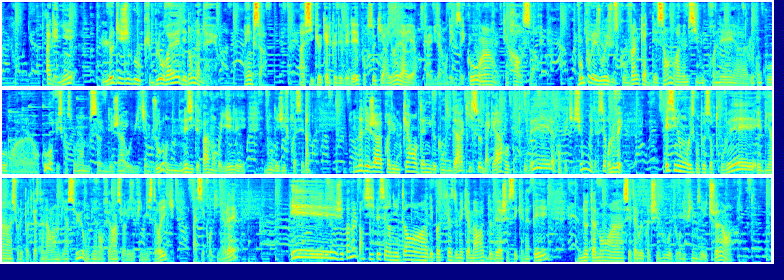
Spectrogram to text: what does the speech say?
à gagner le Digibook Blu-ray des Dents de la Mer. Rien que ça. Ainsi que quelques DVD pour ceux qui arriveraient derrière. En cas évidemment d'ex hein, on tirera au sort. Vous pouvez jouer jusqu'au 24 décembre, hein, même si vous prenez euh, le concours euh, en cours, puisqu'en ce moment nous sommes déjà au huitième jour. N'hésitez pas à m'envoyer les noms des gifs précédents. On a déjà près d'une quarantaine de candidats qui se bagarrent pour trouver, la compétition est assez relevée. Et sinon, où est-ce qu'on peut se retrouver? Eh bien, sur les podcasts en Irlande, bien sûr. On vient d'en faire un sur les films historiques, assez croquignolets. Et j'ai pas mal participé ces derniers temps à des podcasts de mes camarades de VHS et Canapé, notamment un C'est alloué près de chez vous autour du film The Hitcher, un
